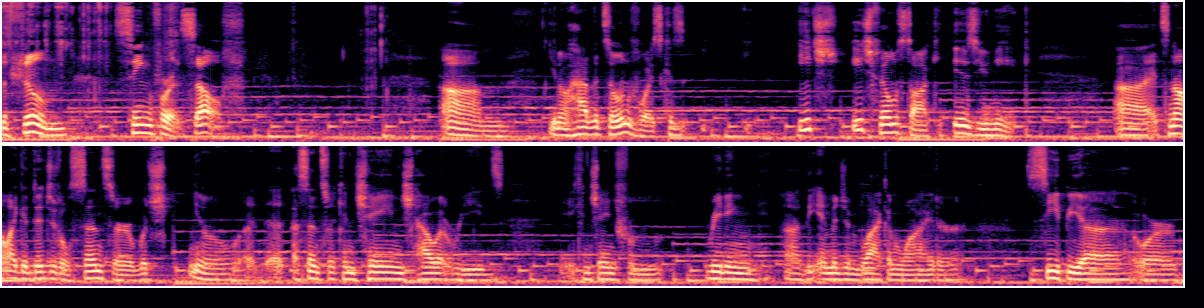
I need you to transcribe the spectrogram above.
the film sing for itself. Um, you know, have its own voice because each each film stock is unique. Uh, it's not like a digital sensor, which you know a, a, sensor can change how it reads. It can change from reading uh, the image in black and white or sepia or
